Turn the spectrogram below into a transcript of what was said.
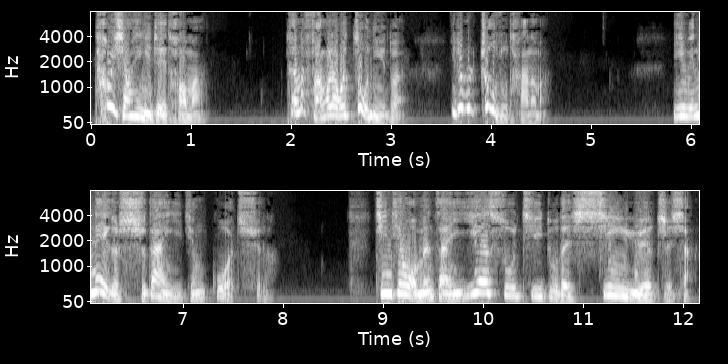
他会相信你这一套吗？他能反过来会揍你一顿，你这不是咒诅他呢吗？因为那个时代已经过去了。今天我们在耶稣基督的新约之下。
